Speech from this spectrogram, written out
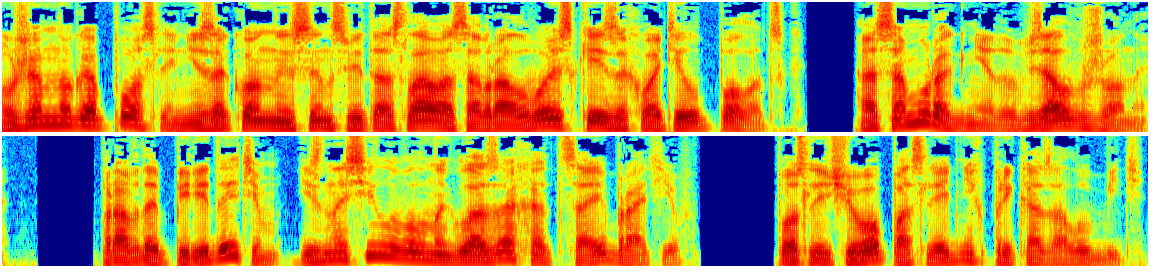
Уже много после незаконный сын Святослава собрал войско и захватил Полоцк, а саму Рогнеду взял в жены. Правда, перед этим изнасиловал на глазах отца и братьев, после чего последних приказал убить.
